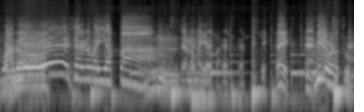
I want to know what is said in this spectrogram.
స్వామి శరణమయ్యప్ప శరణమయ్యప్ప వీడెవడ చూడు.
